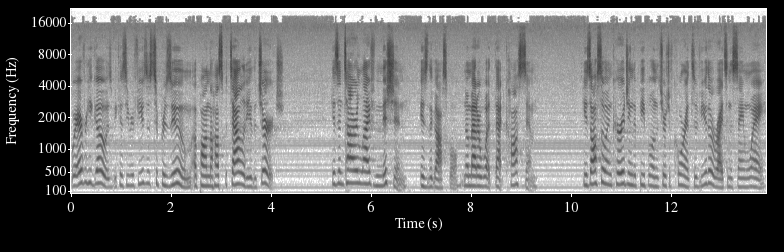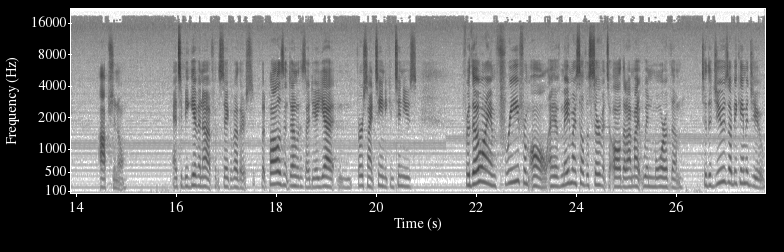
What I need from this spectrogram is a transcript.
wherever he goes because he refuses to presume upon the hospitality of the church. His entire life mission is the gospel, no matter what that costs him. He's also encouraging the people in the Church of Corinth to view their rights in the same way optional and to be given up for the sake of others. But Paul isn't done with this idea yet. In verse 19, he continues For though I am free from all, I have made myself a servant to all that I might win more of them. To the Jews I became a Jew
